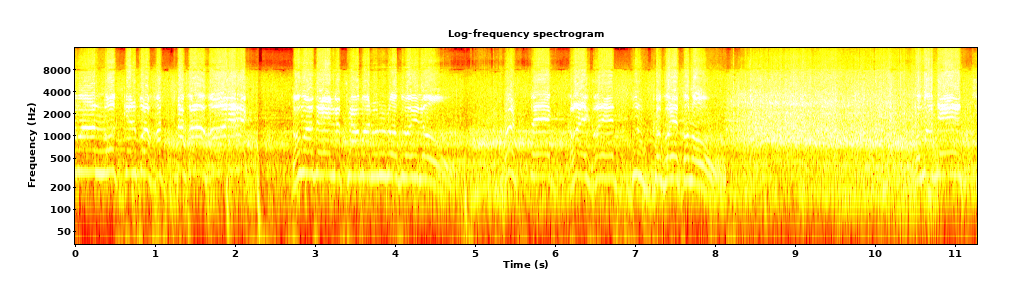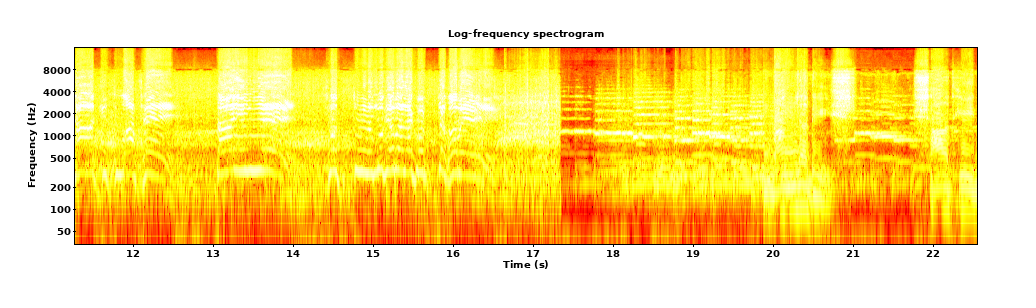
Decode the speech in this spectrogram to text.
আমার লোকের উপর হত্যা করা হয়, তোমাদের কাছে আমার অনুরোধ রইল, প্রত্যেক ঘরে ঘরে দুর্গ করে তোলো। তোমাদের যা কিছু আছে, তাই নিয়ে শত্রুর মোকাবেলা করতে হবে। বাংলাদেশ, স্বাধীন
